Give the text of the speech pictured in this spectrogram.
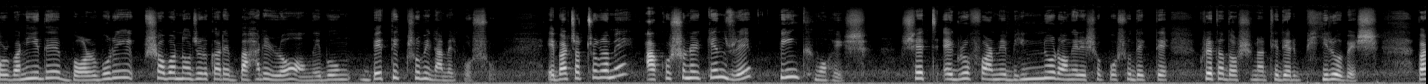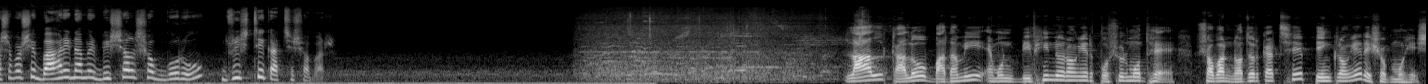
কোরবানি ঈদে বর্বরই সবার নজর কাড়ে বাহারি রং এবং ব্যতিক্রমী নামের পশু। এবার চট্টগ্রামে আকর্ষণের কেন্দ্রে পিঙ্ক মহেশ শেট এগ্রো ফার্মে ভিন্ন রঙের এসব পশু দেখতে ক্রেতা দর্শনার্থীদের ভিড়ও বেশ। পাশাপাশি বাহারি নামের বিশাল সব গরু দৃষ্টি কাটছে সবার। লাল, কালো, বাদামি এমন বিভিন্ন রঙের পশুর মধ্যে সবার নজর কাটছে পিঙ্ক রঙের এসব মহিষ।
